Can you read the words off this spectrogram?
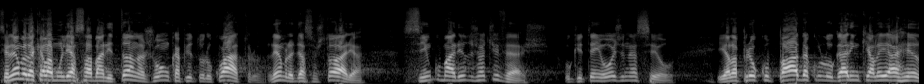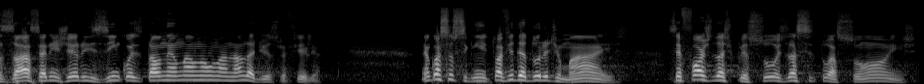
Você lembra daquela mulher samaritana, João capítulo 4? Lembra dessa história? Cinco maridos já tiveste, o que tem hoje não é seu. E ela preocupada com o lugar em que ela ia rezar, se era em Gerizim, coisa e tal. Não, não, não, não nada disso, minha filha. O negócio é o seguinte: tua vida é dura demais. Você foge das pessoas, das situações.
